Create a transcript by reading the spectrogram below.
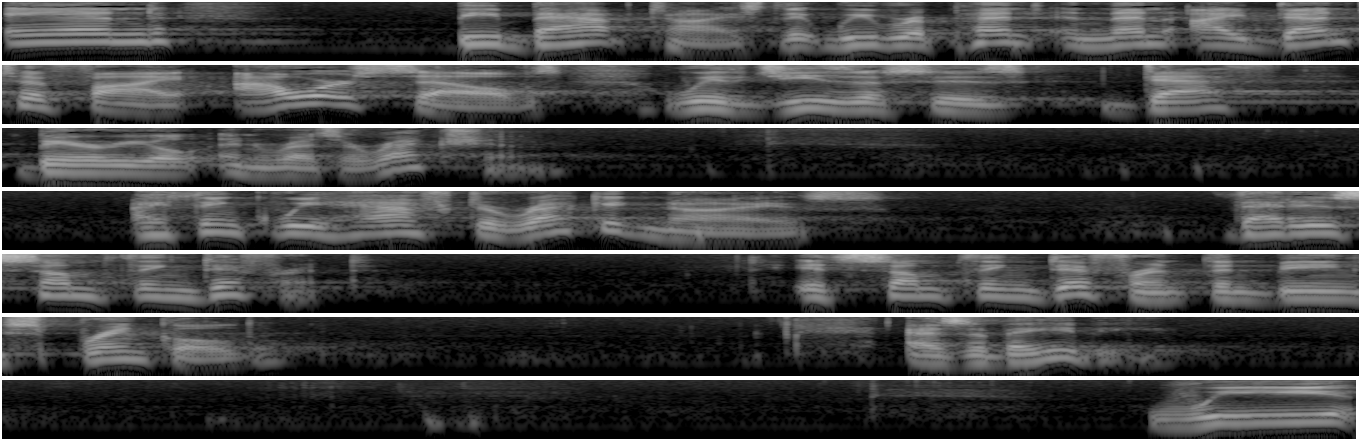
and be baptized, that we repent and then identify ourselves with Jesus' death, burial, and resurrection, I think we have to recognize that is something different. It's something different than being sprinkled as a baby. We,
